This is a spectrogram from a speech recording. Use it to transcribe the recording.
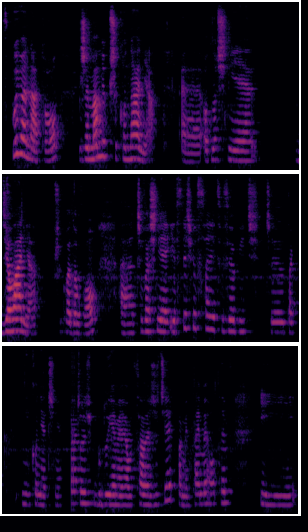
wpływa na to, że mamy przekonania e, odnośnie działania przykładowo, e, czy właśnie jesteśmy w stanie coś zrobić, czy tak niekoniecznie. Sprawczość budujemy ją całe życie, pamiętajmy o tym i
